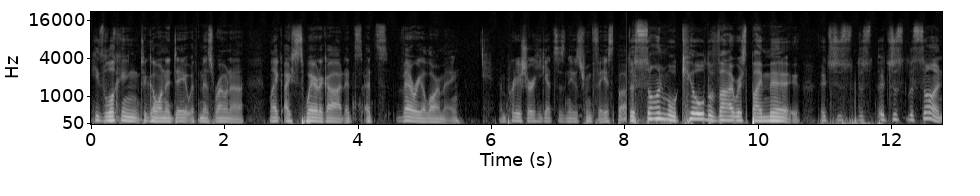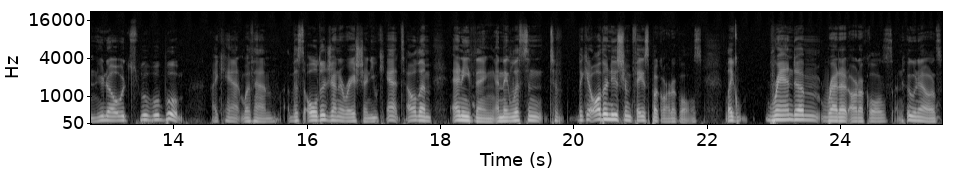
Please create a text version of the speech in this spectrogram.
he's looking to go on a date with Miss Rona. Like I swear to God, it's it's very alarming. I'm pretty sure he gets his news from Facebook. The sun will kill the virus by May. It's just this, it's just the sun, you know. It's boom boom boom. I can't with him. This older generation, you can't tell them anything, and they listen to they get all their news from Facebook articles, like random Reddit articles, and who knows.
